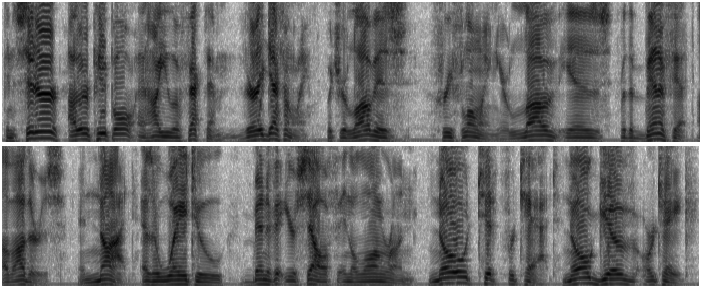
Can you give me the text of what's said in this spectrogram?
Consider other people and how you affect them, very definitely. But your love is free flowing. Your love is for the benefit of others and not as a way to benefit yourself in the long run. No tit for tat. No give or take.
